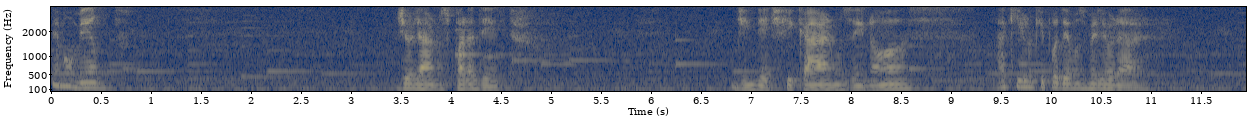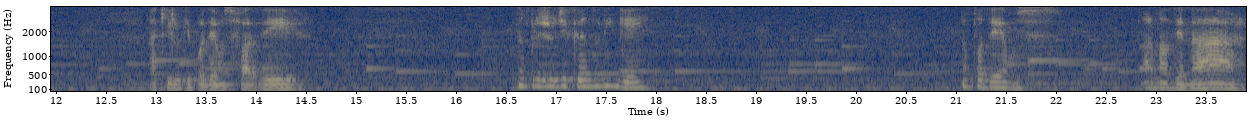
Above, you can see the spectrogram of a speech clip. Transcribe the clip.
É momento de olharmos para dentro, de identificarmos em nós aquilo que podemos melhorar, aquilo que podemos fazer, não prejudicando ninguém não podemos armazenar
